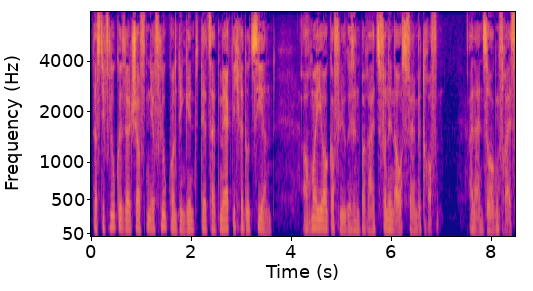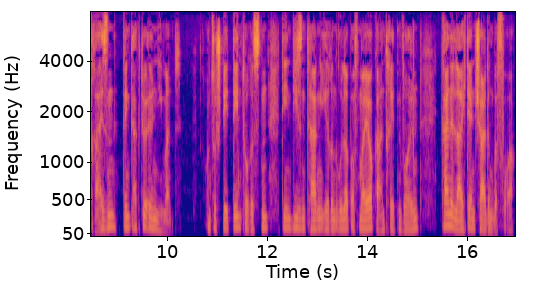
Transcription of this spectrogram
dass die Fluggesellschaften ihr Flugkontingent derzeit merklich reduzieren. Auch Mallorca-Flüge sind bereits von den Ausfällen betroffen. An ein sorgenfreies Reisen denkt aktuell niemand. Und so steht den Touristen, die in diesen Tagen ihren Urlaub auf Mallorca antreten wollen, keine leichte Entscheidung bevor.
